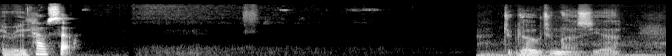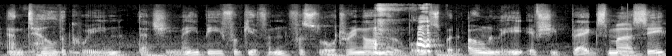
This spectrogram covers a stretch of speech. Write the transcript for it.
There is. How so? To go to Mercia and tell the queen that she may be forgiven for slaughtering our nobles, but only if she begs mercy.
